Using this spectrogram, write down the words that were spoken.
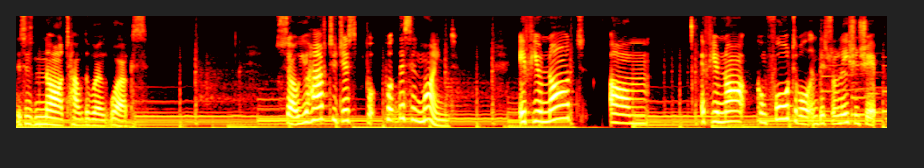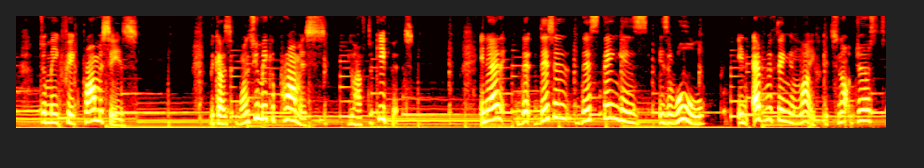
This is not how the world works. So you have to just put, put this in mind. If you're not um if you're not comfortable in this relationship to make fake promises. Because once you make a promise you have to keep it. In any, this is this thing is is a rule in everything in life. It's not just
